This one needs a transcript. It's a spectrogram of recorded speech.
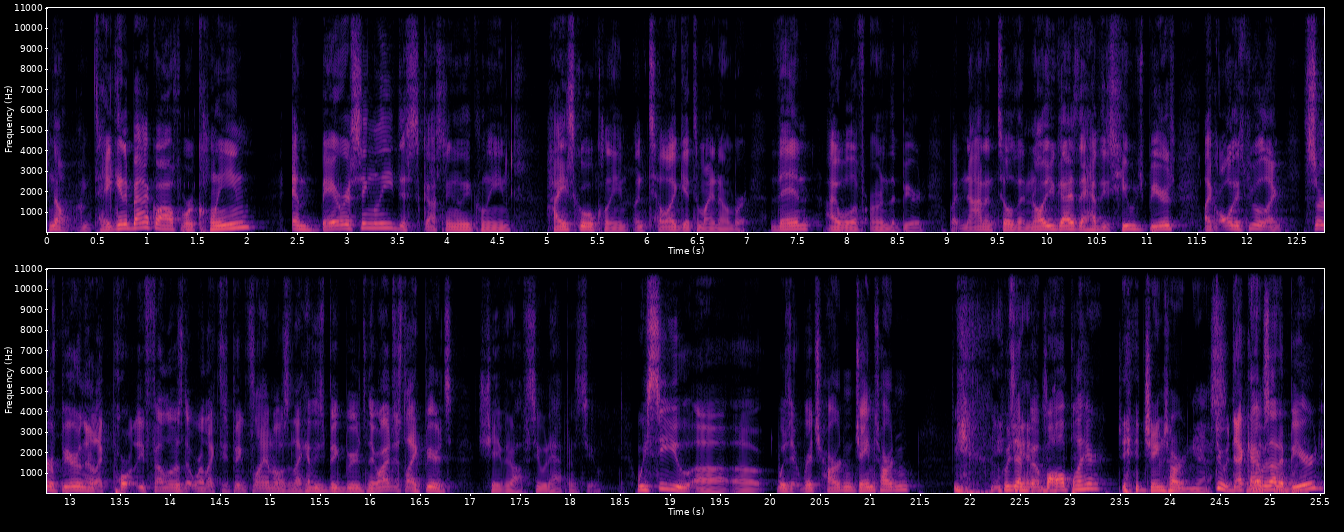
No, I'm taking it back off. We're clean, embarrassingly, disgustingly clean, high school clean until I get to my number. Then I will have earned the beard, but not until then. And all you guys that have these huge beards, like all these people like serve beer and they're like portly fellows that wear like these big flannels and like have these big beards and they go, I just like beards. Shave it off. See what happens to you. We see you. Uh, uh, was it Rich Harden? James Harden? Who's that Yeah. ball player? James Harden, yes. Dude, that guy without a beard,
